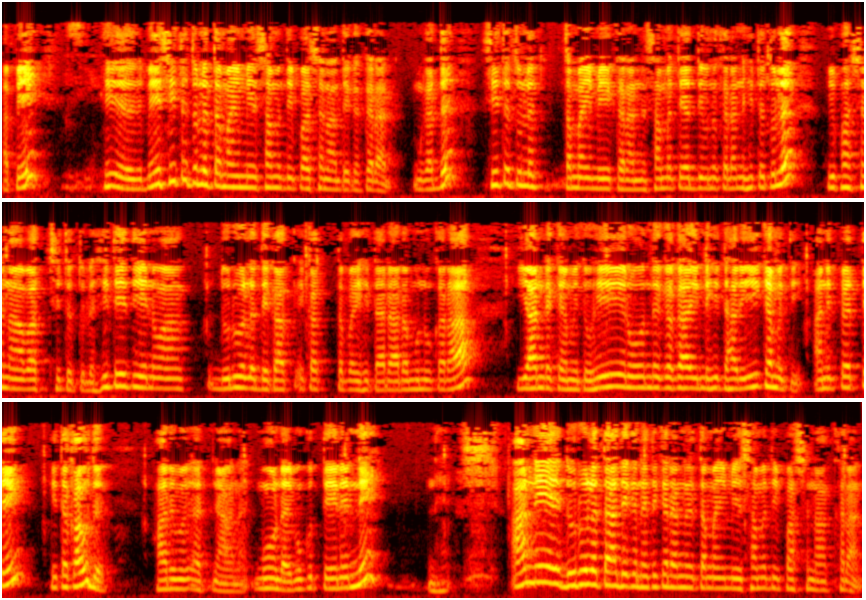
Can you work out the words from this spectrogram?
අපේ මේ සිත තුළ තමයි මේ සමති පසනා දෙක කරන්න. මගදද සිත තුළ තමයි මේ කරන්න. සමතය දියුණු කරන්න හිත තුළ විපශනාවත් සිත තුළ. හිතේ තියෙනවා දුරුවල දෙකක්. එකක් තමයි හිතර අරමුණු කරා යන්ඩ කැමිතු. හේ රෝන්ද එකකා ඉන්න හිත හරී කැමති. අනි පැත්තෙන් හිත කවුද? හරිම අඥානයි. මෝඩයි. මුකුත් තේරෙන්නේ නැහැ. අන්නේ දුරුවලතා දෙක නැති කරන්න තමයි මේ සමති පශනා කරන්න.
